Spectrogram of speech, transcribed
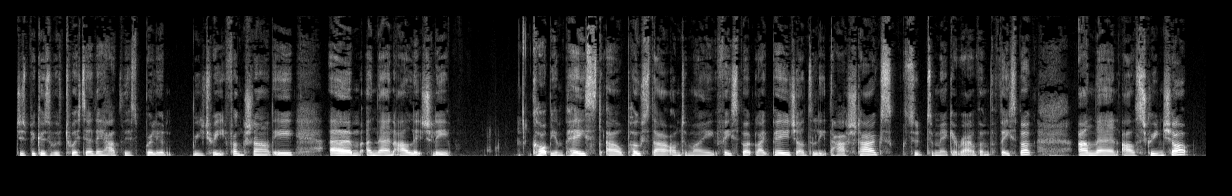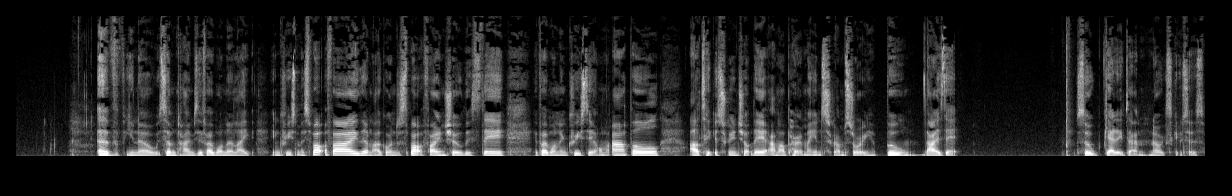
just because with Twitter they have this brilliant retweet functionality. Um, and then I'll literally copy and paste. I'll post that onto my Facebook like page. I'll delete the hashtags to, to make it relevant for Facebook. And then I'll screenshot of you know sometimes if i want to like increase my spotify then i'll go into spotify and show this there if i want to increase it on apple i'll take a screenshot there and i'll put it in my instagram story boom that is it so get it done no excuses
